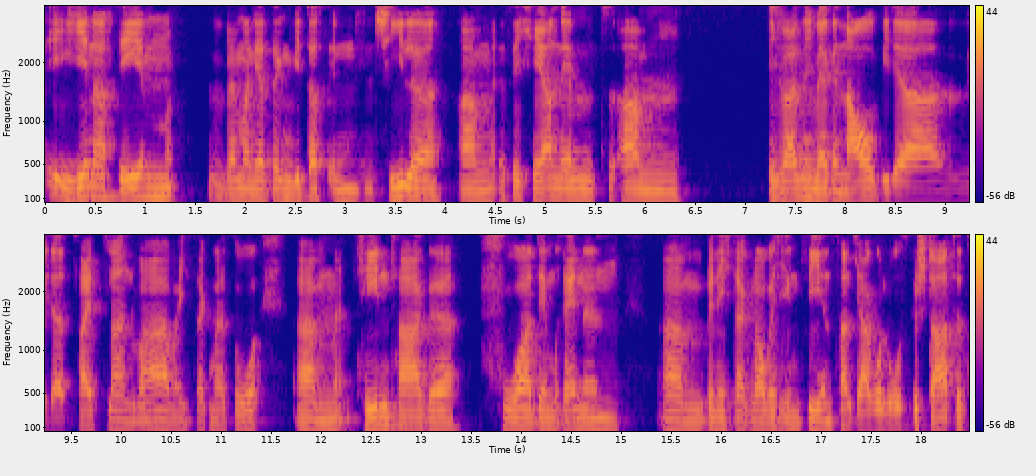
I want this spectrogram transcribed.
je nachdem, wenn man jetzt irgendwie das in, in Chile ähm, sich hernimmt, ähm, ich weiß nicht mehr genau, wie der, wie der Zeitplan war, aber ich sag mal so, ähm, zehn Tage vor dem Rennen ähm, bin ich da, glaube ich, irgendwie in Santiago losgestartet.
